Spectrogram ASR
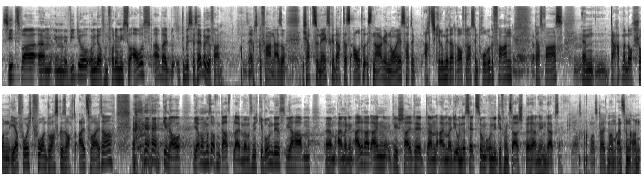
sieht zwar ähm, im Video und auf dem Foto nicht so aus, aber du, du bist ja selber gefahren bin selbst gefahren. Also ich habe zunächst gedacht, das Auto ist nagelneu, es hatte 80 Kilometer drauf, du hast den Probe gefahren, genau, das war's. Mhm. Ähm, da hat man doch schon Ehrfurcht vor und du hast gesagt, als weiter. genau, ja, man muss auf dem Gas bleiben, wenn man es nicht gewohnt ist. Wir haben ähm, einmal den Allrad eingeschaltet, dann einmal die Untersetzung und die Differentialsperre an der Hinterachse. Ja, das gucken wir uns gleich mal im Einzelnen an.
